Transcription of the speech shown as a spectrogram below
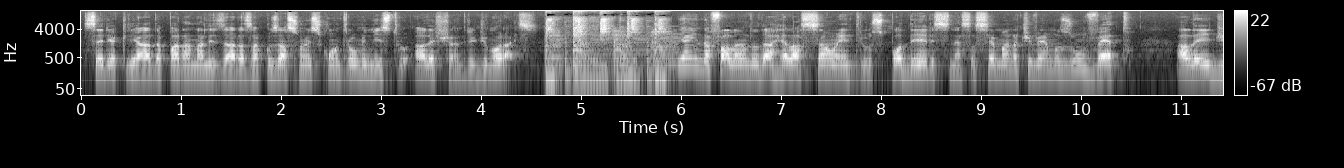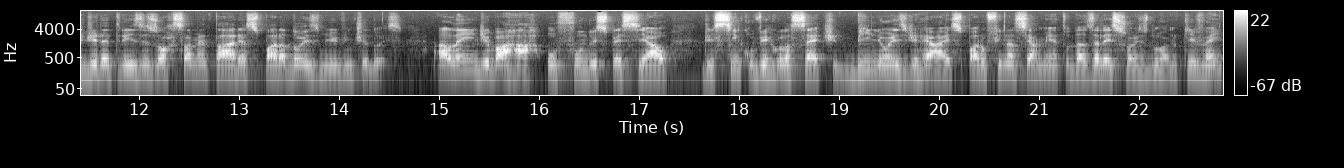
seria criada para analisar as acusações contra o ministro Alexandre de Moraes. E ainda falando da relação entre os poderes, nessa semana tivemos um veto a Lei de Diretrizes Orçamentárias para 2022. Além de barrar o fundo especial de 5,7 bilhões de reais para o financiamento das eleições do ano que vem,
